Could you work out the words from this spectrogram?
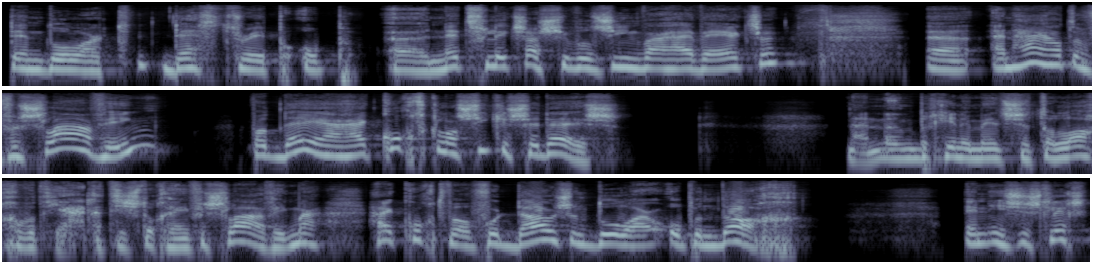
10 dollar death trip op uh, Netflix als je wil zien waar hij werkte. Uh, en hij had een verslaving. Wat deed hij? Hij kocht klassieke cd's. Nou, dan beginnen mensen te lachen, want ja, dat is toch geen verslaving. Maar hij kocht wel voor 1000 dollar op een dag. En in zijn slechts.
